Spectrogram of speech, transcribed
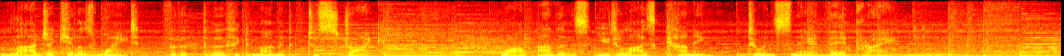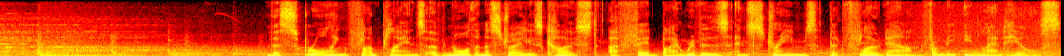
larger killers wait for the perfect moment to strike, while others utilise cunning to ensnare their prey. The sprawling floodplains of northern Australia's coast are fed by rivers and streams that flow down from the inland hills.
